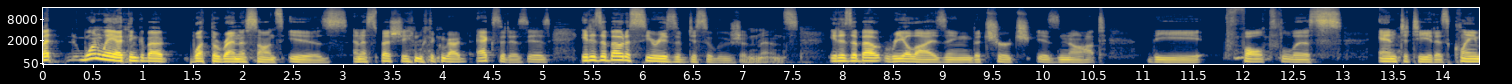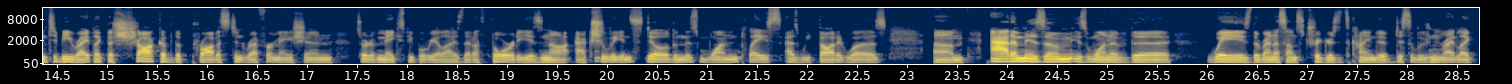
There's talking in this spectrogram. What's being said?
But one way I think about what the Renaissance is, and especially in thinking about Exodus, is it is about a series of disillusionments. It is about realizing the church is not the faultless entity it has claimed to be, right? Like the shock of the Protestant Reformation sort of makes people realize that authority is not actually instilled in this one place as we thought it was. Um, atomism is one of the ways the Renaissance triggers its kind of disillusion, right? Like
